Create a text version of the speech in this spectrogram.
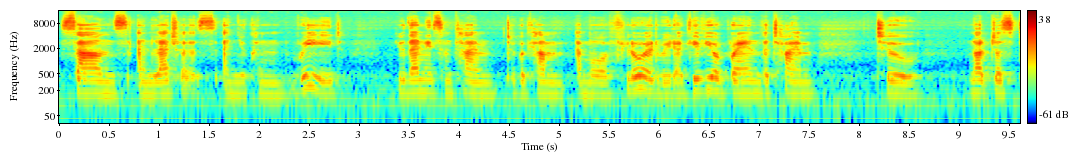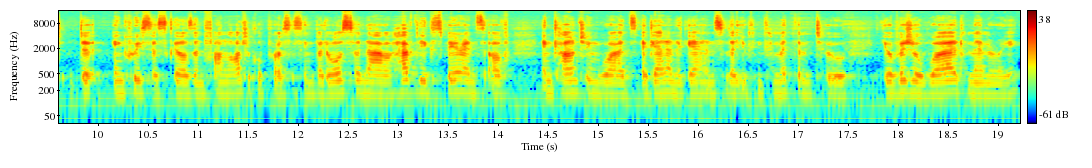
sounds and letters and you can read, you then need some time to become a more fluid reader. Give your brain the time to not just increase the skills in phonological processing, but also now have the experience of encountering words again and again so that you can commit them to your visual word memory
